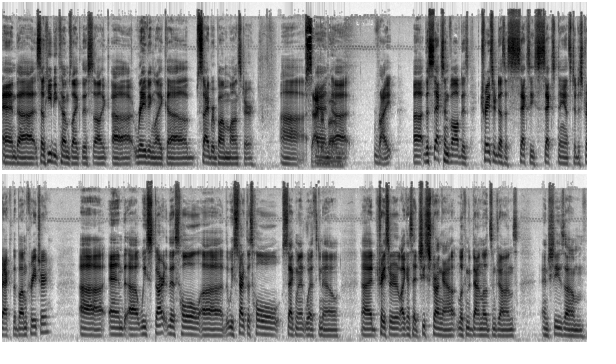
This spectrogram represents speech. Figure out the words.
and uh, so he becomes like this like uh, raving like uh, cyber bum monster. Uh, Cyber and, bum. Uh, right. Uh, the sex involved is Tracer does a sexy sex dance to distract the bum creature. Uh, and uh, we start this whole uh, we start this whole segment with you know uh, Tracer like I said she's strung out looking to download some Johns and she's um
